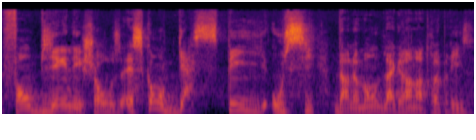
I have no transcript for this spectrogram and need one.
font bien les choses? Est-ce qu'on gaspille aussi dans le monde de la grande entreprise?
